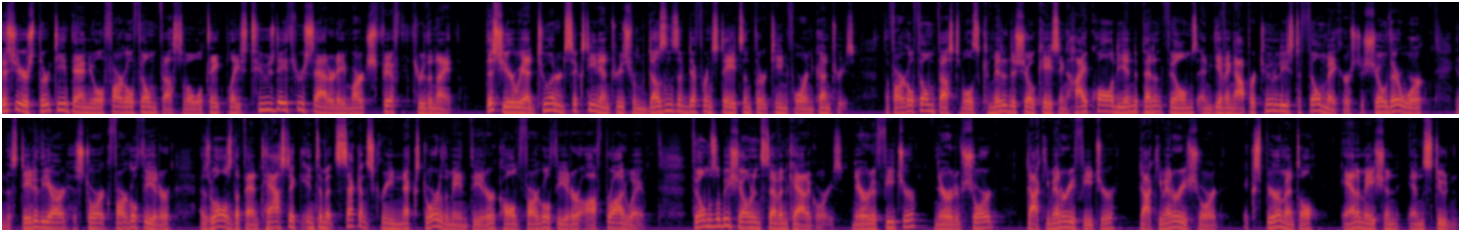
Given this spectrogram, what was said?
This year's 13th annual Fargo Film Festival will take place Tuesday through Saturday, March 5th through the 9th. This year we had 216 entries from dozens of different states and 13 foreign countries. The Fargo Film Festival is committed to showcasing high quality independent films and giving opportunities to filmmakers to show their work in the state of the art historic Fargo Theater, as well as the fantastic intimate second screen next door to the main theater called Fargo Theater off Broadway. Films will be shown in seven categories narrative feature, narrative short, documentary feature, documentary short, experimental, animation, and student.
